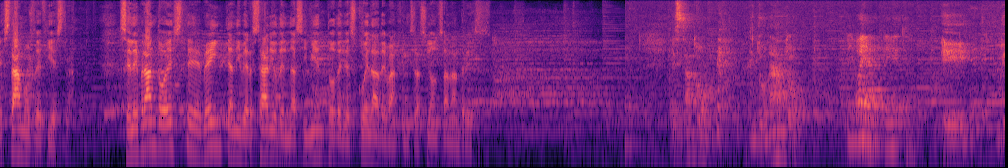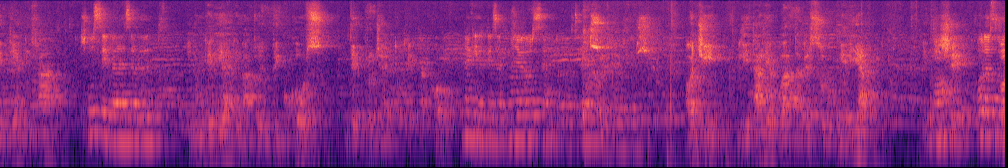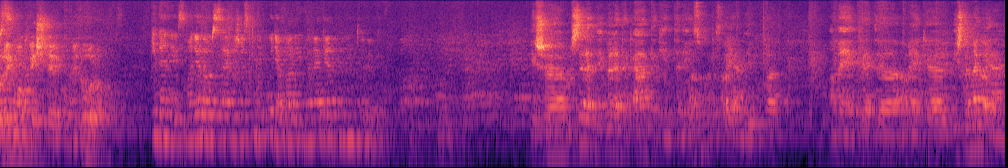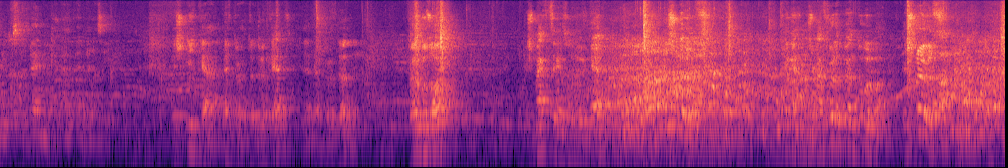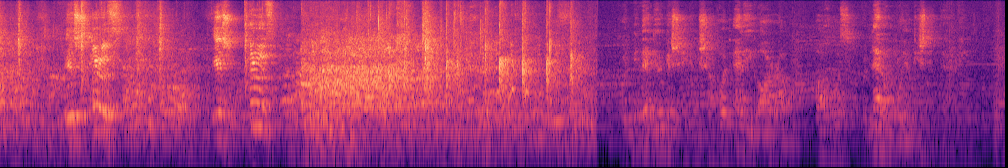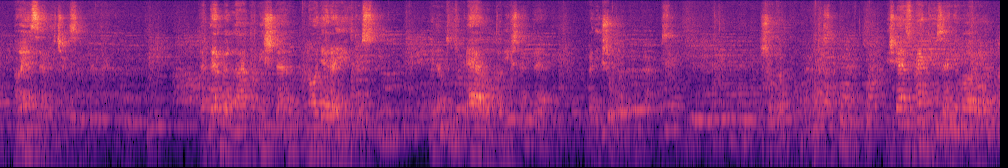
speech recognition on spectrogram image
Estamos de fiesta, celebrando este 20 aniversario del nacimiento de la Escuela de Evangelización San Andrés. È stato donato e 20 anni fa És 20 évvel ezelőtt in Ungheria è arrivato il primo corso del progetto che kurzus. Oggi l'Italia guarda verso l'Ungheria e sto vorremmo crescere come loro. Ide néz Magyarország, és azt mondja, úgy akarunk növekedni, mint ők. És uh, most szeretném veletek áttekinteni azokat az ajándékokat, amelyeket, uh, amelyekkel Isten megajándékozott bennünket eb- ebben az évben. És így kell betöltöd őket, ide betöltöd, fölhúzod, és megcélzod őket, és lősz. Igen, most már Fülöpön túl van. És lősz! És lősz! És lősz! Hogy minden gyöngeségünk sem volt elég arra, ahhoz, hogy leromboljuk Isten tervét. Na ezzel dicsekszem. Mert ebben látom Isten nagy erejét köztünk, hogy nem tudjuk elrontani Isten tervét, pedig sokat próbálkoztunk. És ez meggyőz engem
